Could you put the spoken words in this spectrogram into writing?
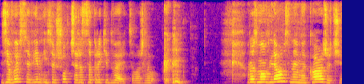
з'явився він і зайшов через закриті двері. Це важливо. Розмовляв з ними, кажучи,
